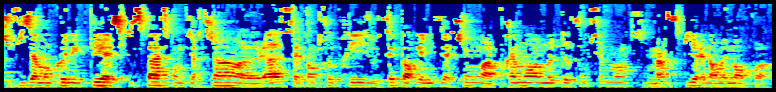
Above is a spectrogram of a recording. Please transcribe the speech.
suffisamment connecté à ce qui se passe pour me dire tiens, euh, là, cette entreprise ou cette organisation a vraiment un mode de fonctionnement qui m'inspire énormément. quoi.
